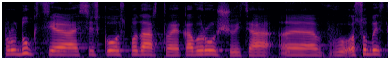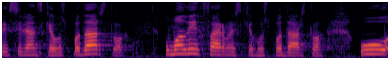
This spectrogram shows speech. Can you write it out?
продукція сільського господарства, яка вирощується е, в особистих селянських господарствах, у малих фермерських господарствах, у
